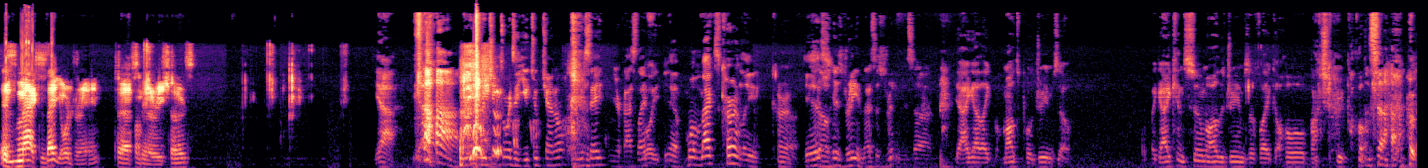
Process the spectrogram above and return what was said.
Is Max? Is that your dream to have something to reach towards? Yeah. Yeah. Are you reaching towards a YouTube channel? Did you say in your past life? Well, Yeah. Well, Max currently current. is. so his dream, that's his dream. It's, uh, Yeah, I got like multiple dreams though. Like I consume all the dreams of like a whole bunch of people. so Uh,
